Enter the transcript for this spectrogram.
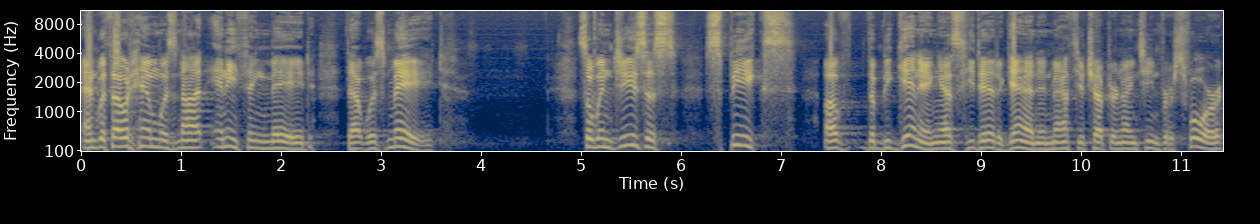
and without him was not anything made that was made. So when Jesus speaks of the beginning, as he did again in Matthew chapter 19, verse 4,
